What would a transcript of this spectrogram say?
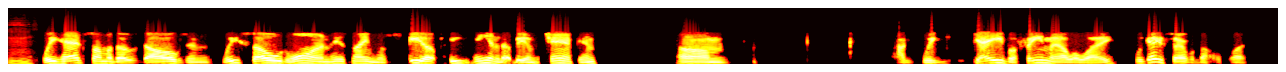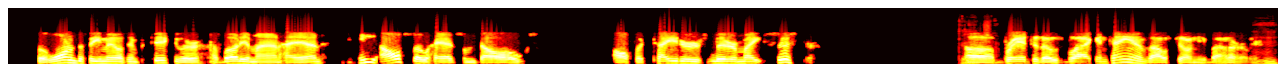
Mhm. We had some of those dogs, and we sold one. His name was Skip. He he ended up being the champion. Um, I, we gave a female away. We gave several dogs away, but one of the females in particular, a buddy of mine had. He also had some dogs off of Tater's litter mate sister, uh, bred to those black and tans I was telling you about earlier. Mhm.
